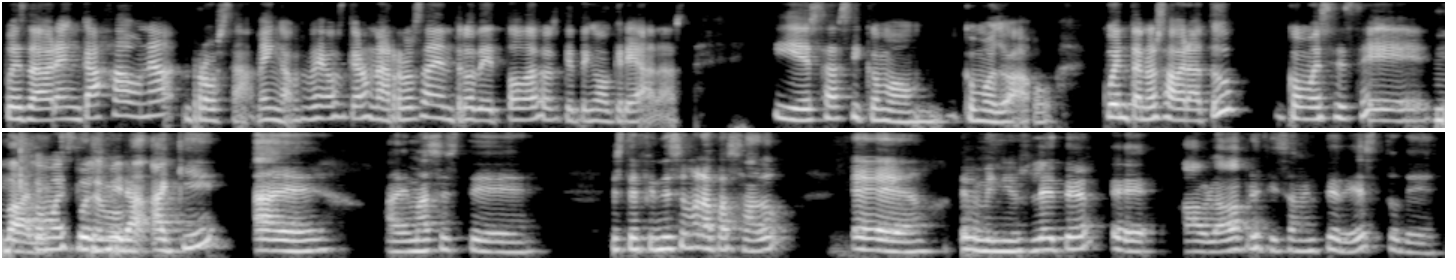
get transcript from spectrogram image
pues ahora encaja una rosa. Venga, pues voy a buscar una rosa dentro de todas las que tengo creadas. Y es así como, como lo hago. Cuéntanos ahora tú, ¿cómo es ese... Vale, pues mira, aquí, eh, además este, este fin de semana pasado, eh, en mi newsletter eh, hablaba precisamente de esto, de,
